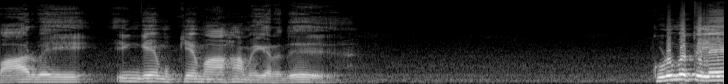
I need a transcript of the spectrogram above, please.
பார்வை இங்கே முக்கியமாக அமைகிறது. குடும்பத்திலே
